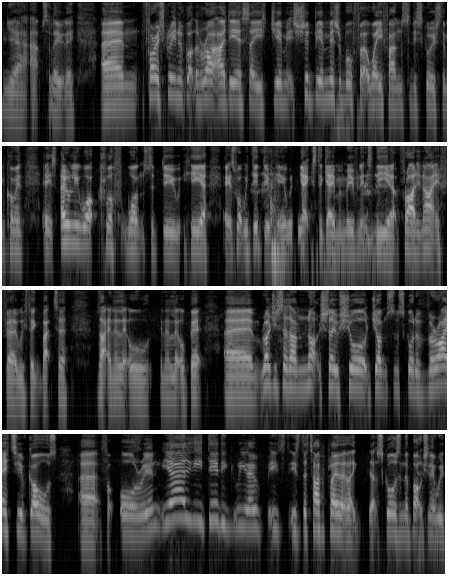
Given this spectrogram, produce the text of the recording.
Yeah, absolutely. Um, Forest Green have got the right idea, says Jim. It should be a miserable for away fans to discourage them coming. It's only what Clough wants to do here. It's what we did do here with the Exeter game and moving it to the uh, Friday night. If uh, we think back to that in a little in a little bit. Um, Roger says, "I'm not so sure Johnson scored a variety of goals uh, for Orient. Yeah, he did. He, you know, he's, he's the type of player that like, that scores in the box. You know, we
